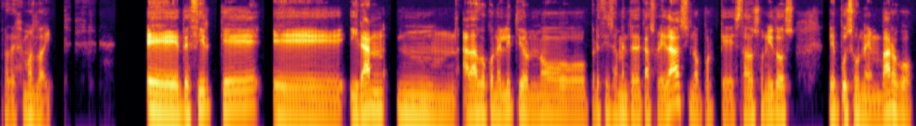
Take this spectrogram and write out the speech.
Pero dejémoslo ahí. Eh, decir que eh, Irán mm, ha dado con el litio no precisamente de casualidad, sino porque Estados Unidos le puso un embargo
